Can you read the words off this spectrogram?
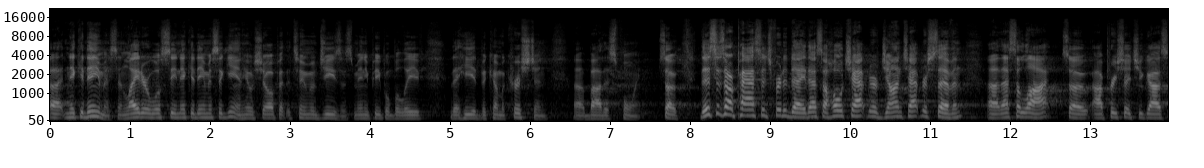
uh, Nicodemus. And later we'll see Nicodemus again. He'll show up at the tomb of Jesus. Many people believe that he had become a Christian uh, by this point. So, this is our passage for today. That's a whole chapter of John chapter 7. Uh, that's a lot. So, I appreciate you guys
